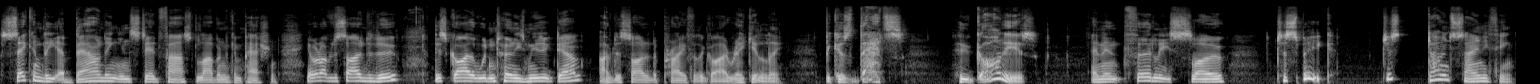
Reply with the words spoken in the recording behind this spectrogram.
Secondly, abounding in steadfast love and compassion. You know what I've decided to do? This guy that wouldn't turn his music down, I've decided to pray for the guy regularly because that's who God is. And then thirdly, slow to speak. Just don't say anything.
